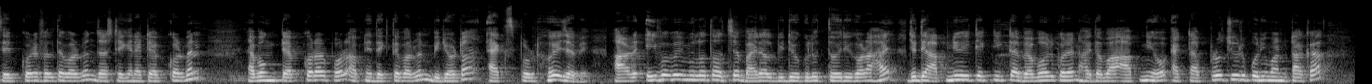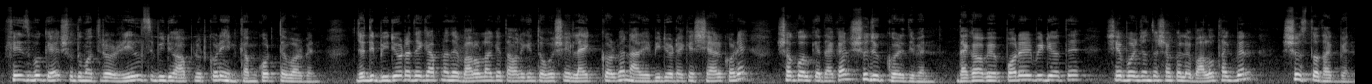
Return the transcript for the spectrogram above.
সেভ করে ফেলতে পারবেন জাস্ট এখানে ট্যাপ করবেন এবং ট্যাপ করার পর আপনি দেখতে পারবেন ভিডিওটা এক্সপোর্ট হয়ে যাবে। আর এইভাবেই মূলত হচ্ছে ভাইরাল ভিডিওগুলো তৈরি করা হয়। যদি আপনিও এই টেকনিকটা ব্যবহার করেন, হয়তোবা আপনিও একটা প্রচুর পরিমাণ টাকা ফেসবুকে শুধুমাত্র রিলস ভিডিও আপলোড করে ইনকাম করতে পারবেন। যদি ভিডিওটা দেখে আপনাদের ভালো লাগে, তাহলে কিন্তু অবশ্যই লাইক করবেন আর এই ভিডিওটাকে শেয়ার করে সকলকে দেখার সুযোগ করে দিবেন। দেখা হবে পরের ভিডিওতে সে পর্যন্ত সকলে ভালো থাকবেন, সুস্থ থাকবেন।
